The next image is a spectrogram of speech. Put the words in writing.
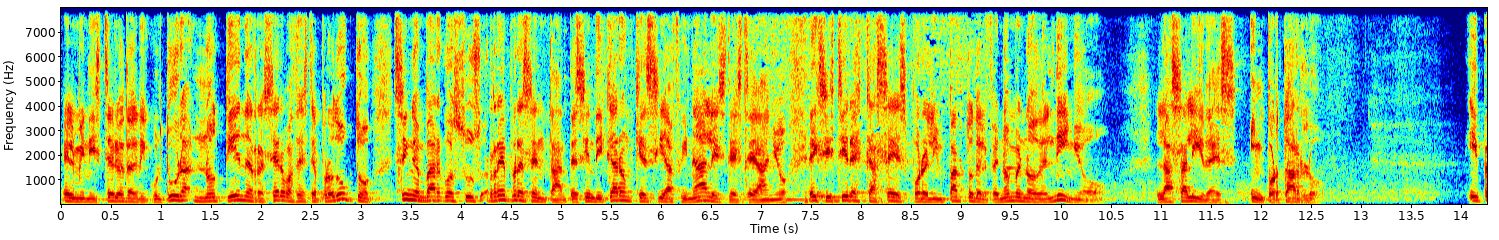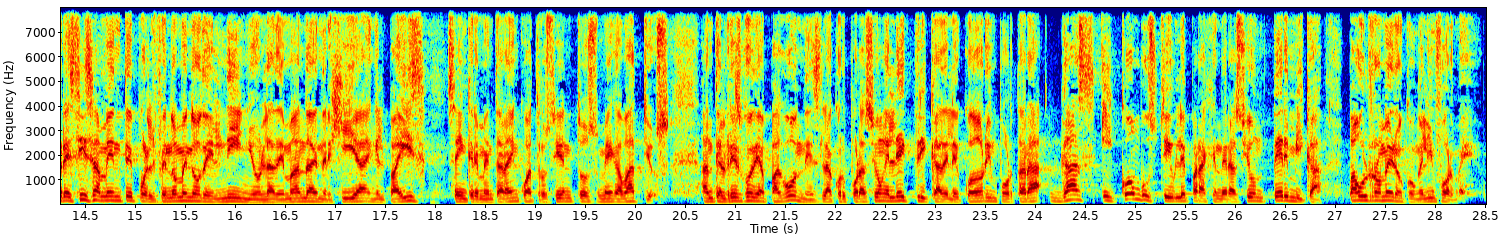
El Ministerio de Agricultura no tiene reservas de este producto. Sin embargo, sus representantes indicaron que si a finales de este año existiera escasez por el impacto del fenómeno del niño, la salida es importarlo. Y precisamente por el fenómeno del niño, la demanda de energía en el país se incrementará en 400 megavatios. Ante el riesgo de apagones, la Corporación Eléctrica del Ecuador importará gas y combustible para generación térmica. Paul Romero con el informe.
